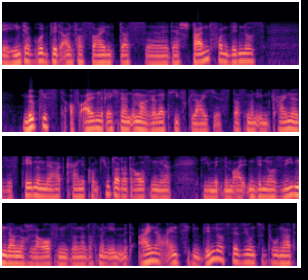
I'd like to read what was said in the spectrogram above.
der Hintergrund wird einfach sein, dass äh, der Stand von Windows möglichst auf allen Rechnern immer relativ gleich ist, dass man eben keine Systeme mehr hat, keine Computer da draußen mehr, die mit einem alten Windows 7 dann noch laufen, sondern dass man eben mit einer einzigen Windows-Version zu tun hat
